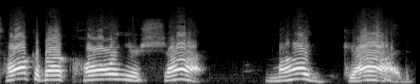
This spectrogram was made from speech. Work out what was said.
Talk about calling your shot. My God.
